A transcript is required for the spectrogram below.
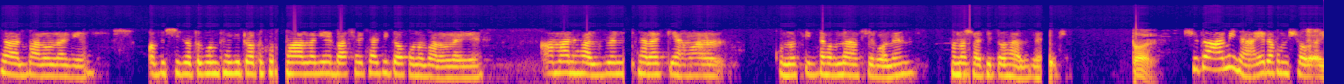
স্যার ভালো লাগে। অফিসে যতক্ষণ থাকি ততক্ষণ ভালো লাগে বাসায় থাকি তখনও ভালো লাগে। আমার হাজবেন্ড ছাড়া কি আমার কোনো চিন্তা ভাবনা আছে বলেন? আমার সাথে তো হাজবেন্ড শুধু আমি না এরকম সবাই।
